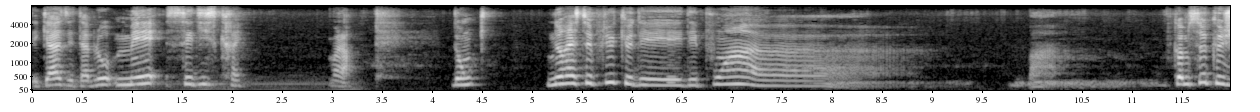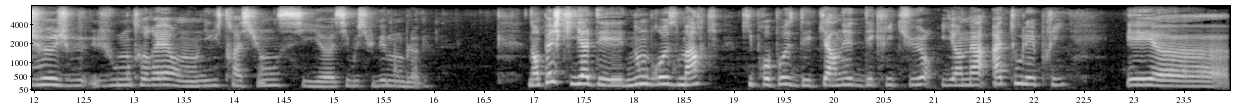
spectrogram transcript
des cases, des tableaux, mais c'est discret. Voilà. Donc, ne reste plus que des, points ben, comme ceux que je, vous montrerai en illustration si, euh, si vous suivez mon blog. N'empêche qu'il y a des nombreuses marques qui proposent des carnets d'écriture. Il y en a à tous les prix. Et, euh,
